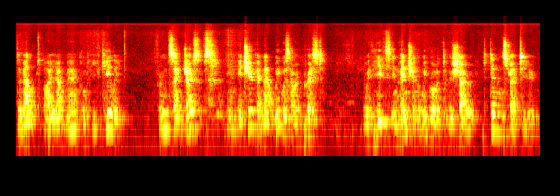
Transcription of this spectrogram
developed by a young man called Heath Keeley from St. Joseph's in Echuca. Now, we were so impressed with Heath's invention that we brought it to the show to demonstrate to you.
